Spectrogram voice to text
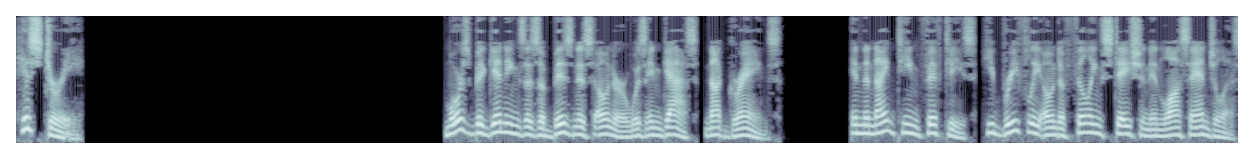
History Moore's beginnings as a business owner was in gas, not grains. In the 1950s, he briefly owned a filling station in Los Angeles.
